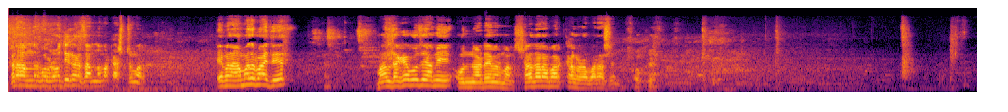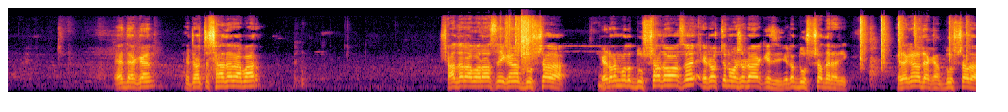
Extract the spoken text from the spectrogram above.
কারণ আপনার বলার অধিকার আছে আপনি আমার কাস্টমার এবার আমাদের ভাইদের মাল দেখাবো যে আমি অন্য টাইমের মাল সাদা আবার কালো আবার আসেন। ওকে। এই দেখেন এটা হচ্ছে সাদা রাবার সাদা রাবার আছে এখানে দুঃসাদা এটার মধ্যে দুঃসাদাও আছে এটা হচ্ছে নশো টাকা কেজি এটা দুঃসাদা ডাইরেক্ট এটা কেন দেখেন? দুঃসাদা।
